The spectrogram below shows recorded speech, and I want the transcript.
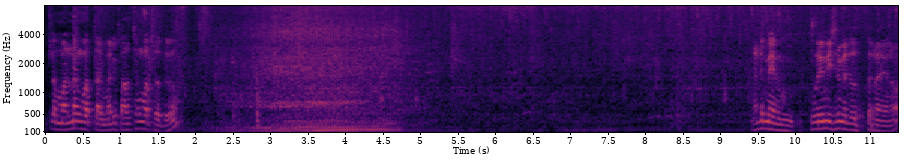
ఇట్లా మందంగా వస్తారు మరి పలచంగా వస్తుంది అంటే మేము పూరి మిషన్ మీద వస్తున్నాను నేను.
